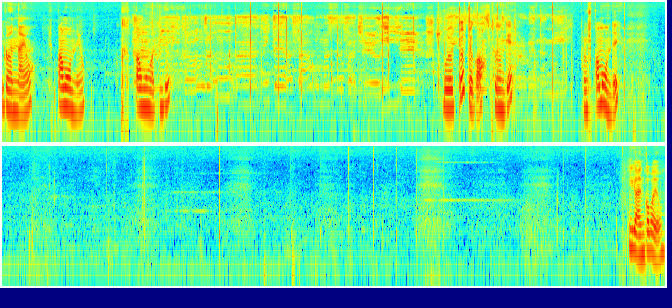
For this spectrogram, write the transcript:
이거였나요? 까먹었네요. 까먹은 것 같은데? 뭐였죠, 제가? 저런 게? 잠시 까먹었는데? 이게 아닌가 봐요.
